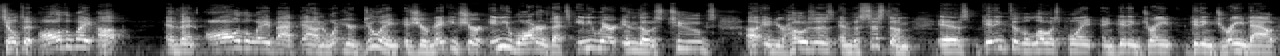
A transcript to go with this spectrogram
tilt it all the way up, and then all the way back down. And what you're doing is you're making sure any water that's anywhere in those tubes, uh, in your hoses and the system is getting to the lowest point and getting drained, getting drained out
